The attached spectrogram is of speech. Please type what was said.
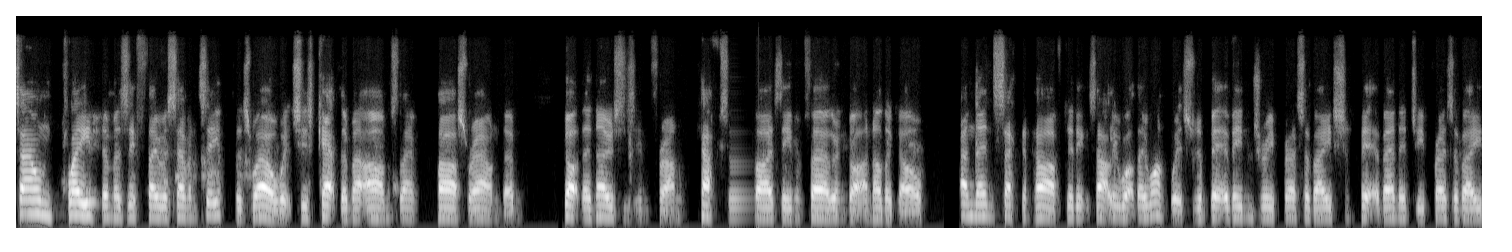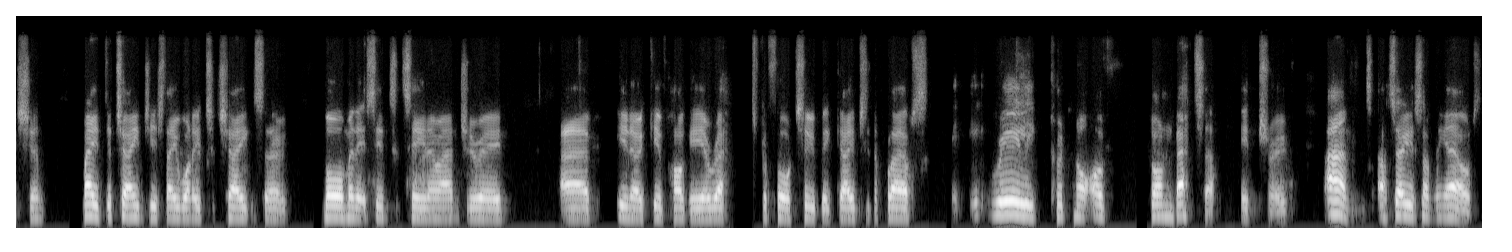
Town played them as if they were 17th as well, which has kept them at arm's length pass round them, got their noses in front, capitalised even further, and got another goal. And then second half did exactly what they want, which was a bit of injury preservation, bit of energy preservation, made the changes they wanted to change. So more minutes into Tino Anjorin, um, you know, give Hoggy a rest before two big games in the playoffs. It, really could not have gone better, in truth. And I'll tell you something else.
